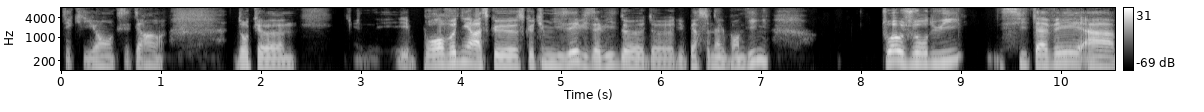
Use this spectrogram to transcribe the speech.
tes clients, etc. Donc pour en revenir à ce que, ce que tu me disais vis-à-vis de, du personnel branding, toi aujourd'hui, si tu avais à,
